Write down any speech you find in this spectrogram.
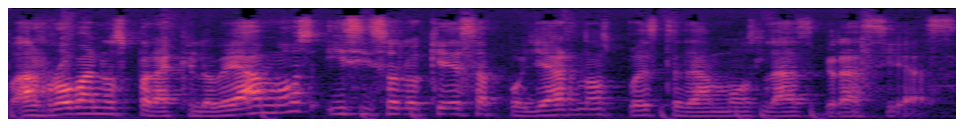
arróbanos para que lo veamos. Y si solo quieres apoyarnos, pues te damos las gracias.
